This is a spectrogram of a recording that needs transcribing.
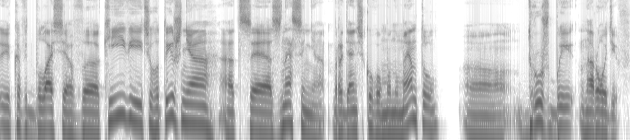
яка відбулася в Києві цього тижня, це знесення радянського монументу дружби народів.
